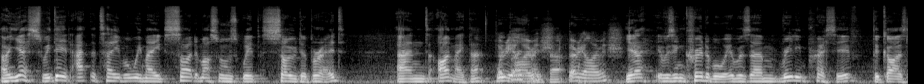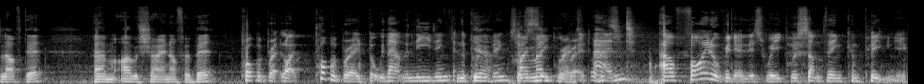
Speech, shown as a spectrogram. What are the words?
Oh yes, we did. At the table, we made cider mussels with soda bread, and I made that. Very both made Irish. that. Very Irish. Yeah, it was incredible. It was um, really impressive. The guys loved it. Um, I was showing off a bit. Proper bread, like proper bread, but without the kneading and the Yeah, proving. so homemade simple bread. And our final video this week was something completely new.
